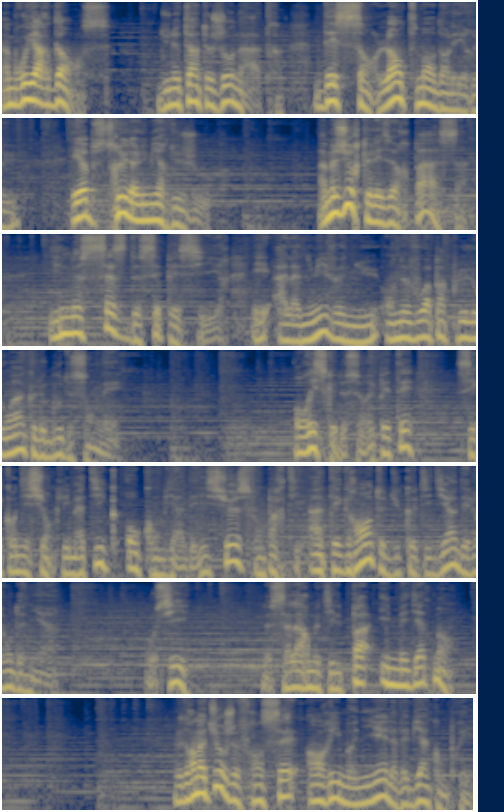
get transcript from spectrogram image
Un brouillard dense, d'une teinte jaunâtre, descend lentement dans les rues et obstrue la lumière du jour. À mesure que les heures passent, il ne cesse de s'épaissir et à la nuit venue, on ne voit pas plus loin que le bout de son nez. Au risque de se répéter, ces conditions climatiques ô combien délicieuses font partie intégrante du quotidien des Londoniens. Aussi, ne s'alarment-ils pas immédiatement Le dramaturge français Henri Monnier l'avait bien compris.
